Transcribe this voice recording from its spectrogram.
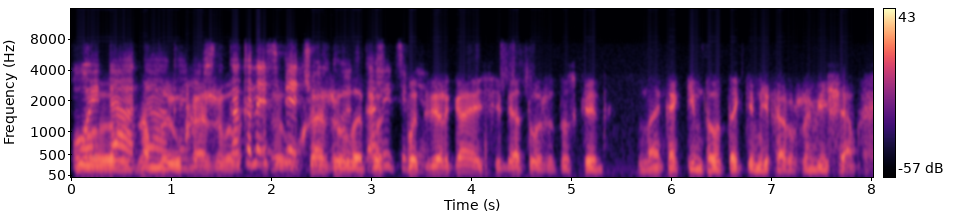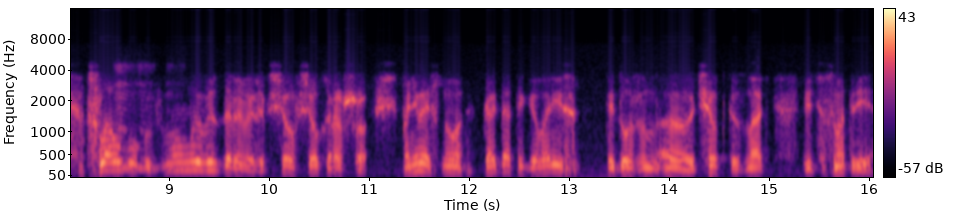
Ой, э, да, за мной да, ухаживала. Как она себя ухаживала, чувствует, скажите подвергая мне. себя тоже, так сказать, да, каким-то вот таким нехорошим вещам. Слава mm-hmm. Богу, ну, мы выздоровели, все, все хорошо. Понимаешь, но когда ты говоришь, ты должен э, четко знать, ведь смотри,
